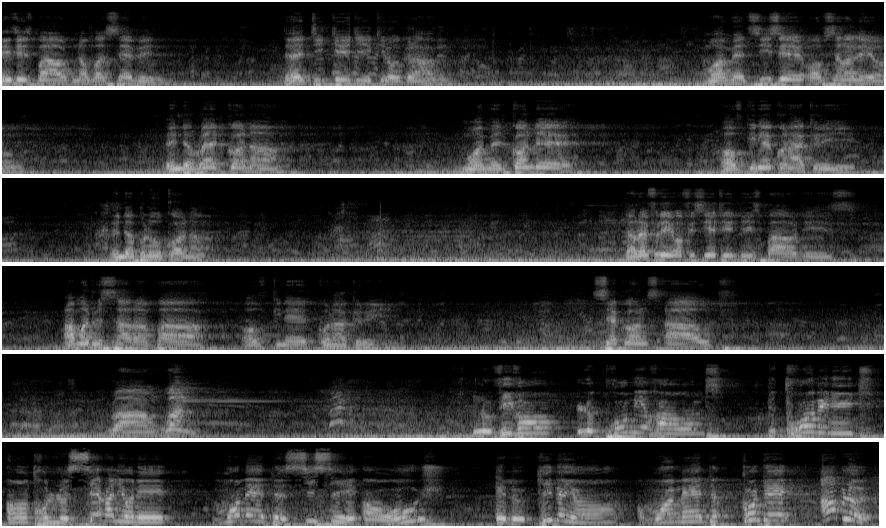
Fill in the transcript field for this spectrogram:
This is bout number seven, 30 kg kilogram. Mohamed Sise of Sierra Leone. In the red corner, Mohamed Konde of Guinea Conakry. In the blue corner. The referee officiating this bout is Amadou Saraba of Guinea Conakry. Nous vivons le premier round de 3 minutes entre le Sierra Leone Mohamed Sissé en rouge et le Guinéen Mohamed Condé en bleu.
